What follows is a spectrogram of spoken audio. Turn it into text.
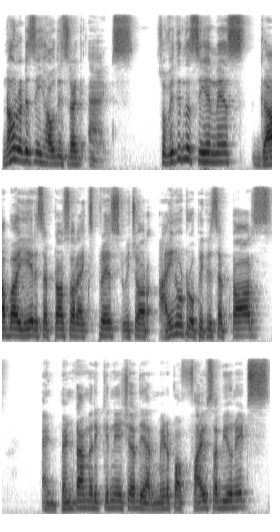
Now let us see how this drug acts. So within the CNS, GABA A receptors are expressed which are inotropic receptors and pentameric in nature they are made up of 5 subunits.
